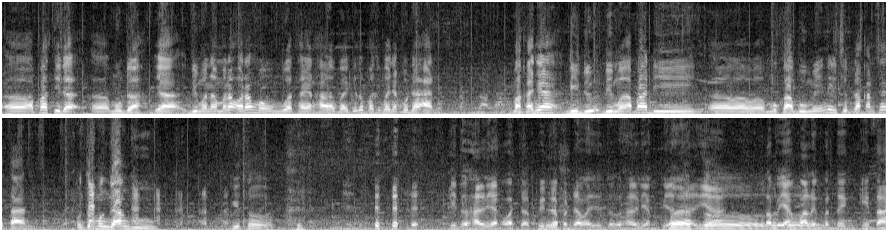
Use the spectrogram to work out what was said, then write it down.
eh, apa tidak eh, mudah? Ya di mana-mana orang mau membuat hal yang hal baik itu pasti banyak godaan. Makanya di di ma- apa di eh, muka bumi ini diciptakan setan untuk mengganggu gitu. itu hal yang wajar. Beda pendapat itu hal yang biasa ya. Betul, Tapi yang betul. paling penting kita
